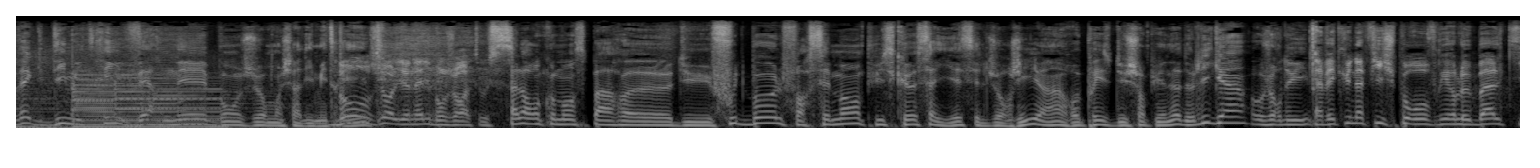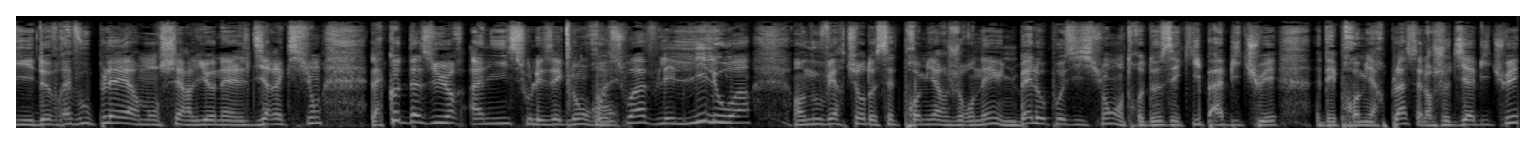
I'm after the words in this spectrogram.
avec Dimitri Vernet. Bonjour mon cher Dimitri. Bonjour Lionel, bonjour à tous. Alors on commence par euh, du football forcément puisque ça y est c'est le jour J, hein, reprise du championnat de Ligue 1 aujourd'hui. Avec une affiche pour ouvrir le bal qui devrait vous plaire mon cher Lionel. Direction la Côte d'Azur à Nice où les Aiglons Ouais. reçoivent les Lillois en ouverture de cette première journée. Une belle opposition entre deux équipes habituées des premières places. Alors je dis habituées,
